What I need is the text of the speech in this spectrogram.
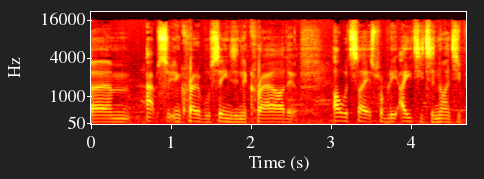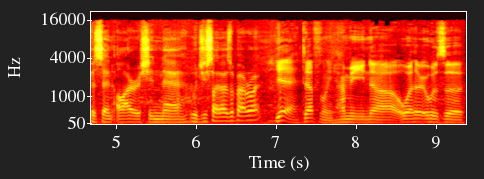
Um, absolutely incredible scenes in the crowd. It, I would say it's probably 80 to 90 percent Irish in there. Would you say that was about right? Yeah, definitely. I mean, uh, whether it was a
